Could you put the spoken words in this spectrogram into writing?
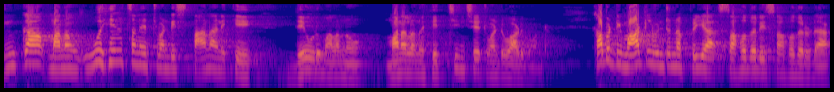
ఇంకా మనం ఊహించనటువంటి స్థానానికి దేవుడు మనను మనలను హెచ్చించేటువంటి వాడుగా ఉంటాడు. కాబట్టి ఈ మాటలు వింటున్న ప్రియ సహోదరి సహోదరుడా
